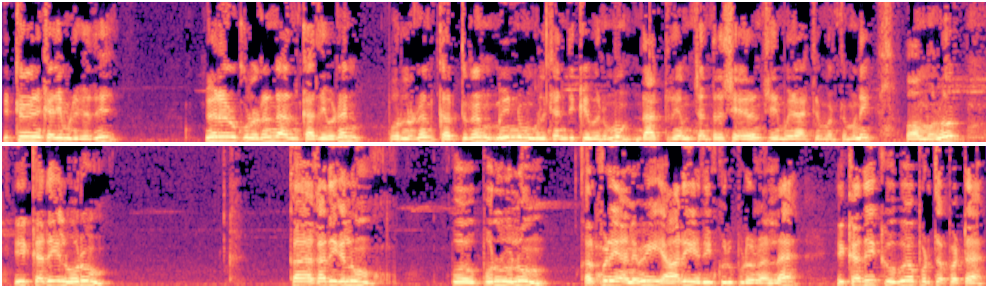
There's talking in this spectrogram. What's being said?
இத்துடன் கதை முடிகிறது வீரர்களுடன் அதன் கதையுடன் பொருளுடன் கருத்துடன் மீண்டும் உங்களை சந்திக்க விரும்பும் டாக்டர் எம். சந்திரசேகரன் ஸ்ரீ மீனாட்சி மருத்துவமனை ஓமலூர். இக்கதையில் வரும் க- கதைகளும் பொ- பொருள்களும் கற்பனையானவை. யாரையும் எதையும் குறிப்பிடுவது அல்ல இக்கதைக்கு உபயோகப்படுத்தப்பட்ட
